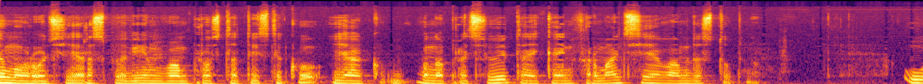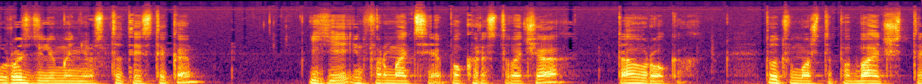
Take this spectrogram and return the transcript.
цьому році я розповім вам про статистику, як вона працює та яка інформація вам доступна. У розділі меню Статистика є інформація по користувачах та уроках. Тут ви можете побачити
